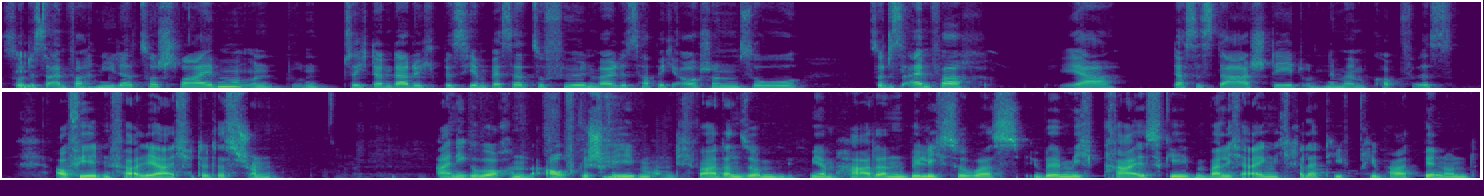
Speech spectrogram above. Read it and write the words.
So das einfach niederzuschreiben und, und sich dann dadurch ein bisschen besser zu fühlen, weil das habe ich auch schon so so dass einfach, ja, dass es dasteht und nimmer im Kopf ist? Auf jeden Fall, ja. Ich hatte das schon einige Wochen aufgeschrieben und ich war dann so mit mir im Hadern, will ich sowas über mich preisgeben, weil ich eigentlich relativ privat bin und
